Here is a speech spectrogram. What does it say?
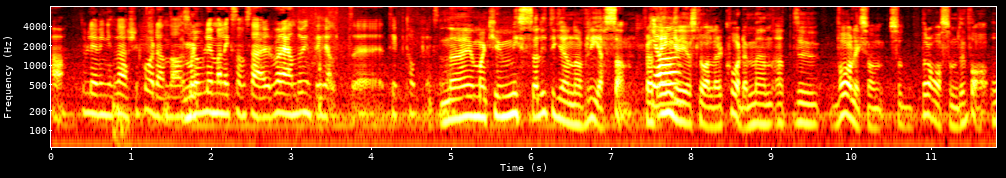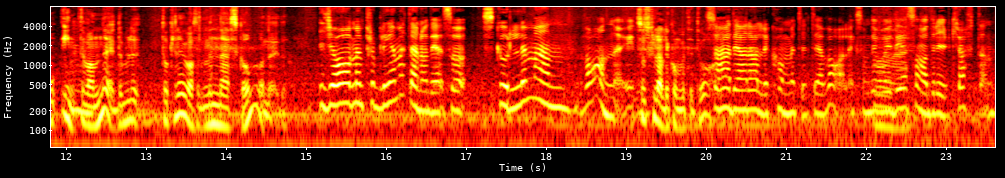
Ja, det blev inget världsrekord den dagen. Så då blev man liksom så här. Var ändå inte helt eh, tipptopp liksom. Nej, man kan ju missa lite grann av resan. För att Ja. en grej är att slå alla rekorden, men att du var liksom så bra som du var och inte Mm. var nöjd. Då, blir, då kan det ju vara så, men när ska man vara nöjd? Ja, men problemet är nog det. Så skulle man vara nöjd Så skulle jag aldrig kommit dit du var. så hade jag aldrig kommit dit jag var. Liksom. Det var ju Nej. det som var drivkraften.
